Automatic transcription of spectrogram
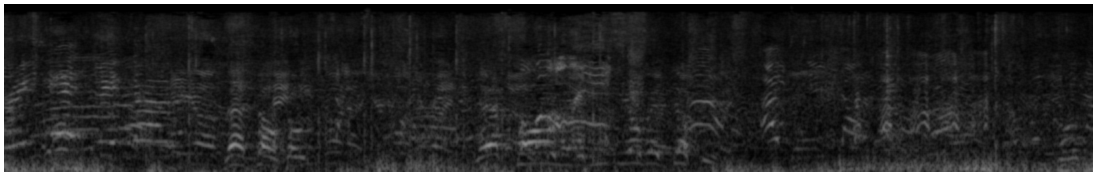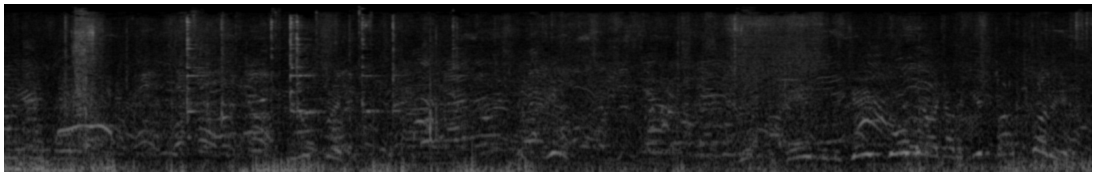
Great hit, Jacob. Hey, uh, Last call, hey, coach. you're going to- you're going to right. Last call. You can meet me over at Duffy. When the game's over, I gotta get my cut in.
